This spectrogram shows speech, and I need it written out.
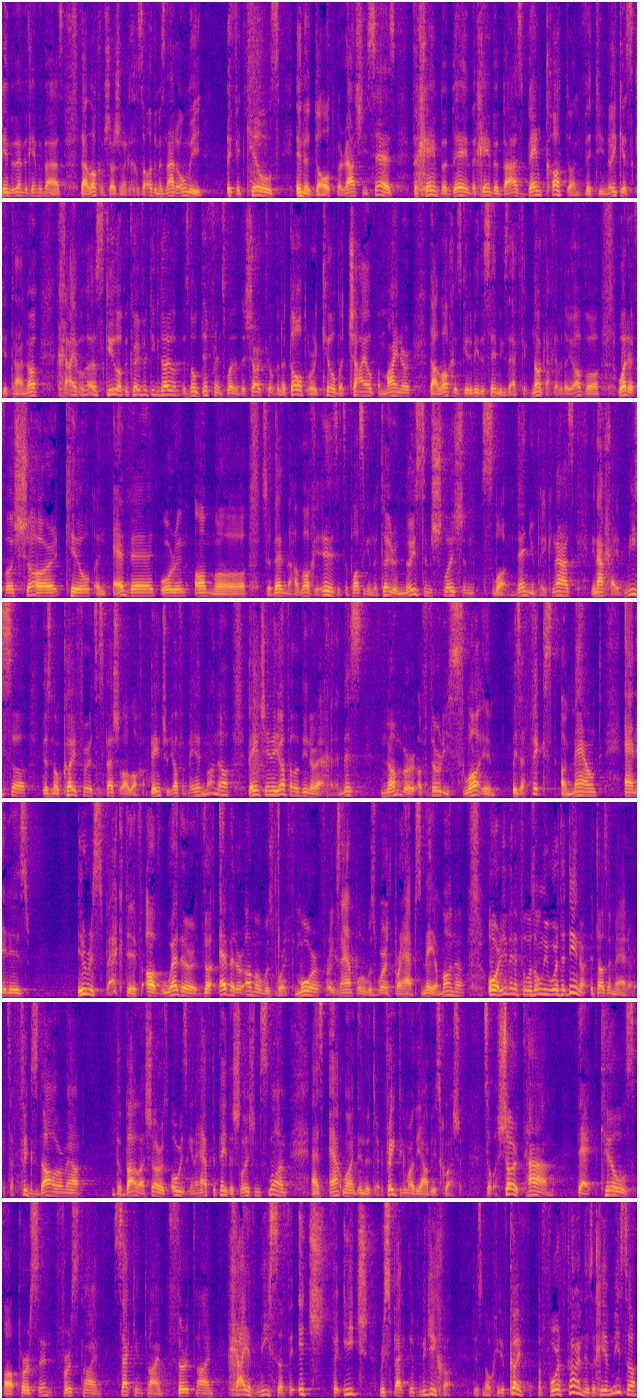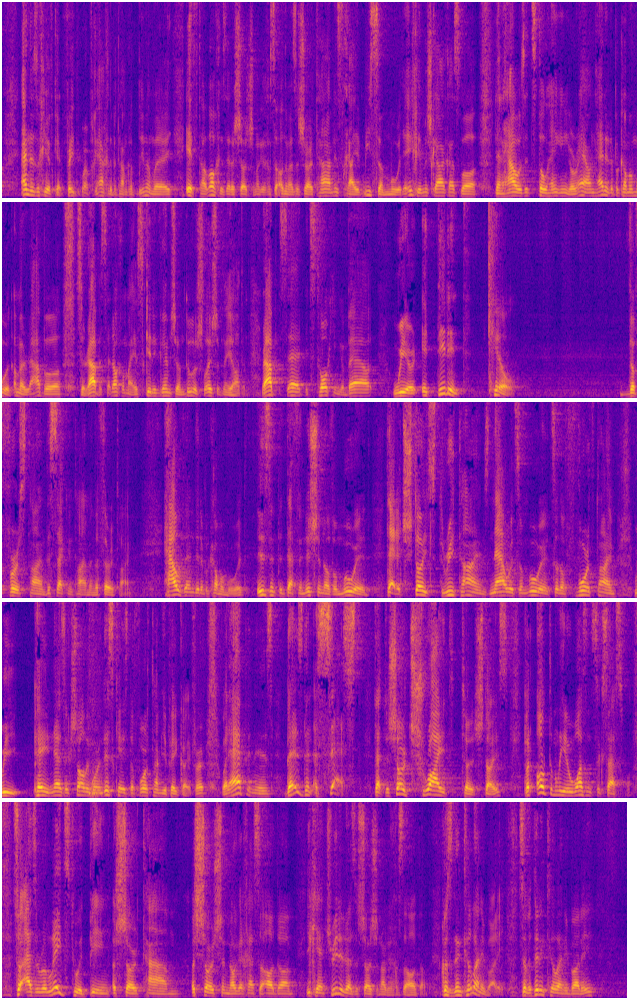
halacha of shoshan adam is not only if it kills an adult, but Rashi says, "V'chein bebein, v'chein bebaz, ben koton, v'tinoikes kitana, chayv skilo v'kofer kigdolim." There's no difference whether the shark killed an adult or it killed a child, a minor. The halach is going to be the same exact thing. What if a shark killed an eved or an amma? So then the halacha is, it's a passing in the Torah, noisim shloshim slum. Then you pay knas, you're not chayv misa, there's no kofer, it's a special halacha. Shu mana, and this number of 30 sla'im is a fixed amount, and it is irrespective of whether the Evet or Amma was worth more. For example, it was worth perhaps Meyamana, or even if it was only worth a dinar, it doesn't matter. It's a fixed dollar amount. The Baal Ashar is always going to have to pay the Shloshim Slum as outlined in the Torah. Freik the the obvious question. So a Shar Tam that kills a person, first time, second time, third time, chayev misa for each, for each respective negicha. There's no chiyav kaif. The fourth time, there's a chiyav misa and there's a chiyav kaif. If talach is that a shosh nagachas adam as a shar time is chayiv misa law, then how is it still hanging around? How did it become a muad? I'm a rabba. So rabba said, "Acham my skidik gim sham du a shloish of neyadim." Rabba said it's talking about where it didn't kill the first time, the second time, and the third time. How then did it become a mu'id? Isn't the definition of a mu'id that it shtoits three times, now it's a mu'id, so the fourth time we pay nezek shalim, or in this case, the fourth time you pay kaifer. What happened is, Bezdin assessed that the shor tried to shtois, but ultimately it wasn't successful. So as it relates to it being a shor tam, a shor adam, you can't treat it as a shor adam, because it didn't kill anybody. So if it didn't kill anybody,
